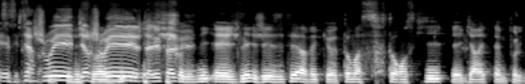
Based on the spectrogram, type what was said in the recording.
C'est bien joué, bien joué. Je t'avais pas vu. Et j'ai hésité avec euh, Thomas Toransky et Garrett Temple.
